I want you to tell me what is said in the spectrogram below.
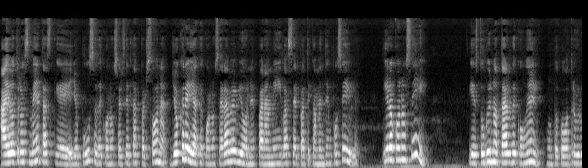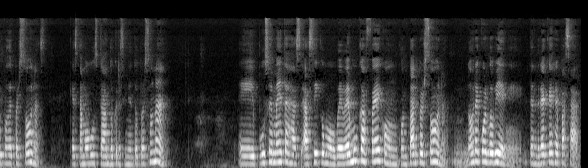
Hay otras metas que yo puse de conocer ciertas personas. Yo creía que conocer a Bebiones para mí iba a ser prácticamente imposible. Y lo conocí. Y estuve una tarde con él, junto con otro grupo de personas que estamos buscando crecimiento personal. Eh, puse metas así como bebemos un café con, tal persona. No recuerdo bien, eh, tendría que repasar.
